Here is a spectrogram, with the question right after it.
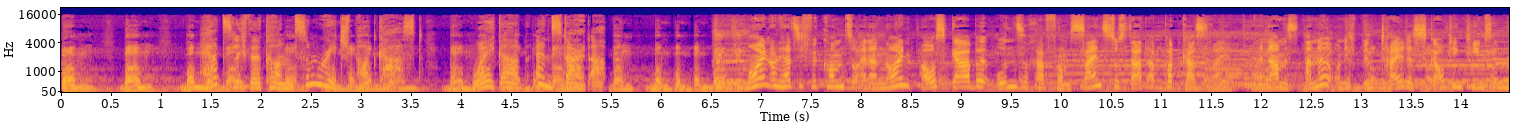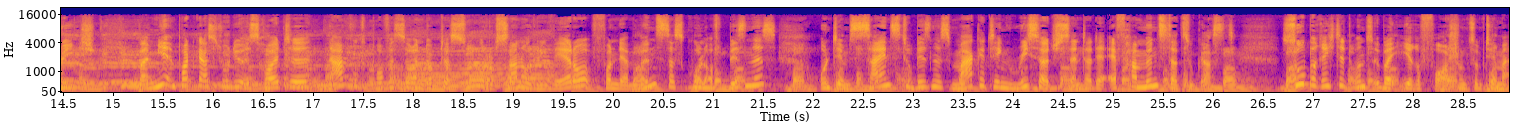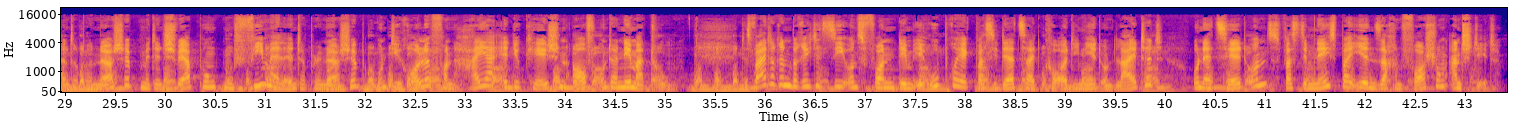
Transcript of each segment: Herzlich willkommen zum Reach Podcast. Wake up and start up. Moin und herzlich willkommen zu einer neuen Ausgabe unserer From Science to Startup Podcast Reihe. Mein Name ist Anne und ich bin Teil des Scouting Teams in Reach. Bei mir im Podcast Studio ist heute Nachwuchsprofessorin Dr. Sue Rosano Rivero von der Münster School of Business und dem Science to Business Marketing Research Center der FH Münster zu Gast. Sue berichtet uns über ihre Forschung zum Thema Entrepreneurship mit den Schwerpunkten Female Entrepreneurship und die Rolle von Higher Education auf Unternehmertum. Des Weiteren berichtet sie uns von dem EU-Projekt, was sie derzeit koordiniert und leitet und erzählt uns, was demnächst bei ihr in Sachen Forschung ansteht.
